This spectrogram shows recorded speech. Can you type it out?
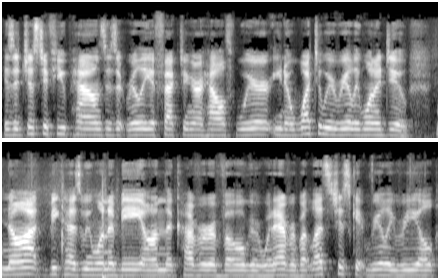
is it just a few pounds? Is it really affecting our health? Where, you know, what do we really want to do? Not because we want to be on the cover of Vogue or whatever, but let's just get really real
